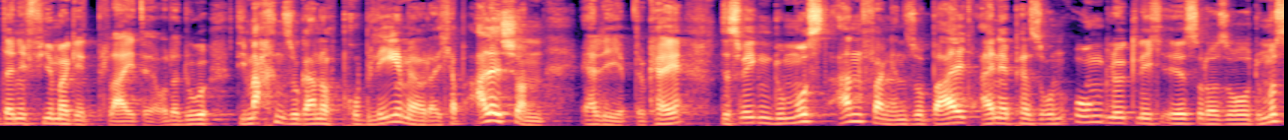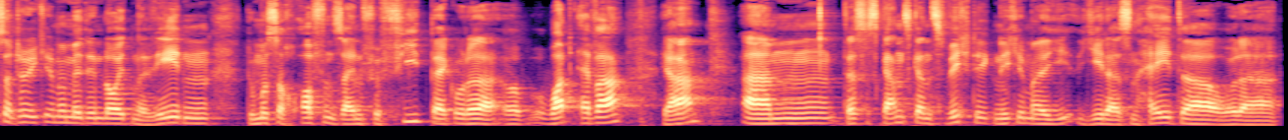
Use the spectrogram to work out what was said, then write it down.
und deine Firma geht pleite oder du, die machen sogar noch Probleme oder ich habe alles schon erlebt, okay? Deswegen, du musst anfangen, sobald eine Person unglücklich ist oder so. Du musst natürlich immer mit den Leuten reden. Du musst auch offen sein für Feedback oder uh, whatever, ja? Ähm, das ist ganz, ganz wichtig. Nicht immer jeder ist ein Hater oder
